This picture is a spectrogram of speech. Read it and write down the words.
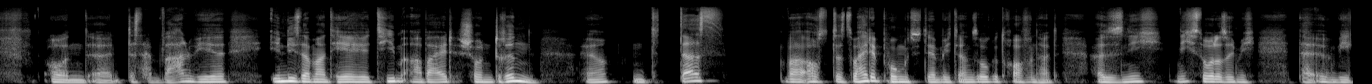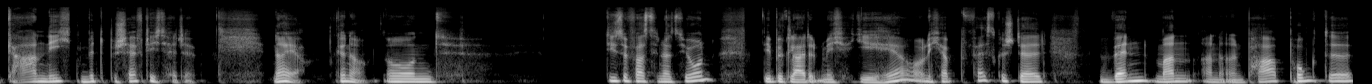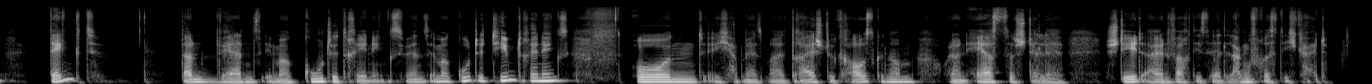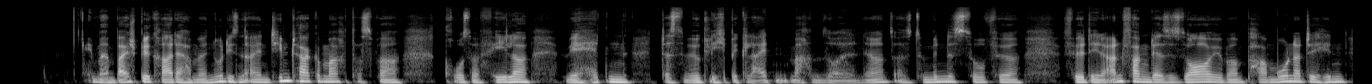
Und äh, deshalb waren wir in dieser Materie Teamarbeit schon drin. Ja, und das war auch der zweite Punkt, der mich dann so getroffen hat. Also es ist nicht, nicht so, dass ich mich da irgendwie gar nicht mit beschäftigt hätte. Naja, genau. Und diese Faszination, die begleitet mich jeher und ich habe festgestellt, wenn man an ein paar Punkte denkt, dann werden es immer gute Trainings, werden es immer gute Teamtrainings. Und ich habe mir jetzt mal drei Stück rausgenommen und an erster Stelle steht einfach diese Langfristigkeit. In meinem Beispiel gerade haben wir nur diesen einen Teamtag gemacht. Das war großer Fehler. Wir hätten das wirklich begleitend machen sollen. Ja? Also zumindest so für, für den Anfang der Saison über ein paar Monate hin,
